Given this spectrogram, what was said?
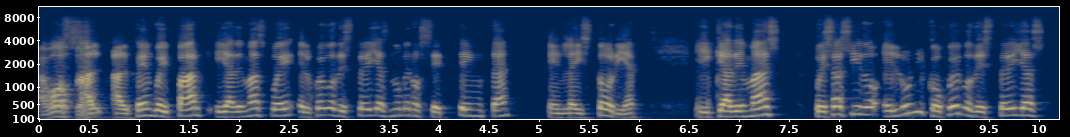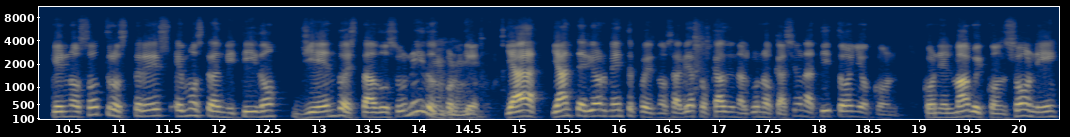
a Boston. Al, al, Fenway Park y además fue el juego de estrellas número 70 en la historia y que además, pues ha sido el único juego de estrellas que nosotros tres hemos transmitido yendo a Estados Unidos, porque ya, ya anteriormente pues nos había tocado en alguna ocasión a ti, Toño, con, con el Mago y con Sony.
